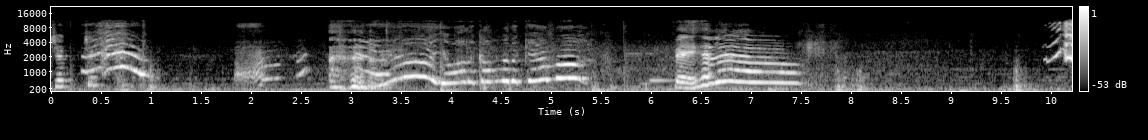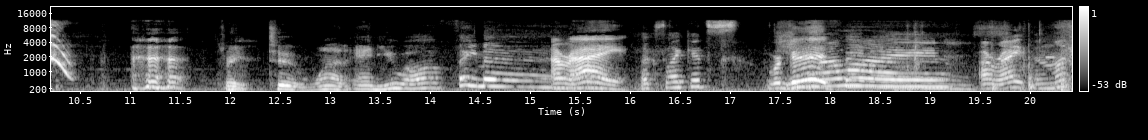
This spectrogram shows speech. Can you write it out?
Check, check. yeah, you want to come to the camera? Say hello. Three, two, one, and you are famous. All right, Looks like it's we're good. fine. All right, then let's.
